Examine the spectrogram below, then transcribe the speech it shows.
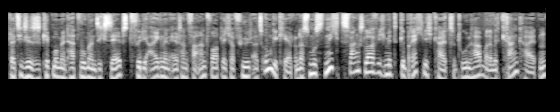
plötzlich dieses Kippmoment hat, wo man sich selbst für die eigenen Eltern verantwortlicher fühlt als umgekehrt. Und das muss nicht zwangsläufig mit Gebrechlichkeit zu tun haben oder mit Krankheiten,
